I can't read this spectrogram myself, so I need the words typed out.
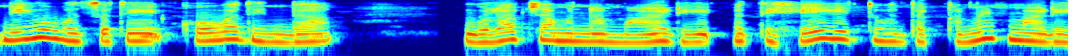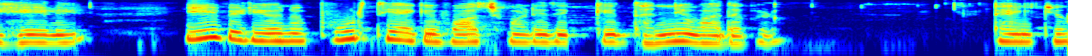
ನೀವು ಒಂದ್ಸತಿ ಕೋವದಿಂದ ಗುಲಾಬ್ ಜಾಮೂನ್ನ ಮಾಡಿ ಮತ್ತೆ ಹೇಗಿತ್ತು ಅಂತ ಕಮೆಂಟ್ ಮಾಡಿ ಹೇಳಿ. ಈ ವಿಡಿಯೋನ ಪೂರ್ತಿಯಾಗಿ ವಾಚ್ ಮಾಡಿದ್ದಕ್ಕೆ ಧನ್ಯವಾದಗಳು. Thank you.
